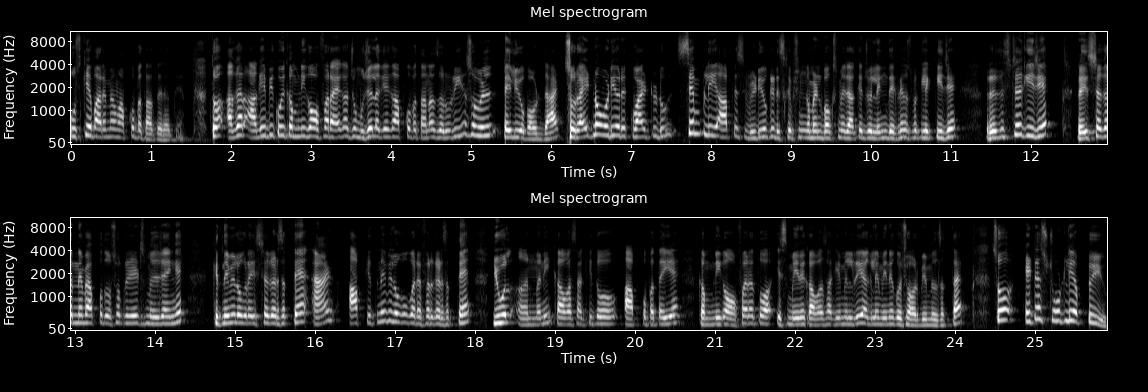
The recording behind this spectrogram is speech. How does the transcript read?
उसके बारे में हम आपको बताते रहते हैं। तो अगर आगे भी कोई कंपनी का ऑफ़र आएगा जो मुझे लगेगा आपको बताना ज़रूरी है so will tell you about that so right no video required to do simply आप इस वीडियो के डिस्क्रिप्शन कमेंट बॉक्स में जाकर जो लिंक देख रहे हैं, उस पर क्लिक कीजिए। रजिस्टर कीजिए। रजिस्टर करने में आपको दो सौ क्रेडिट्स मिल जाएँगे। कितने भी लोग रजिस्टर कर सकते हैं एंड आप कितने भी लोगों को रेफर कर सकते हैं you will earn money Kawasaki तो आपको पता ही है कंपनी का ऑफ़र है तो इस महीने कावासाकी मिल रही है, अगले महीने कुछ और भी मिल सकता है। So it is totally up to you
